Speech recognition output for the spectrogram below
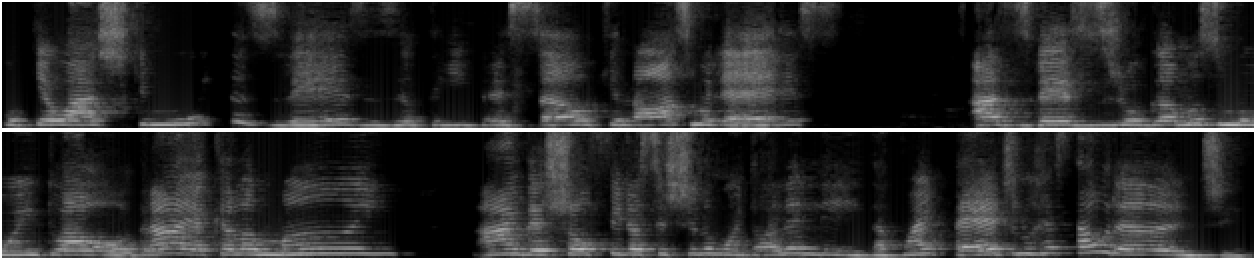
Porque eu acho que muitas vezes eu tenho a impressão que nós mulheres às vezes julgamos muito a outra. Ai, aquela mãe, ai, deixou o filho assistindo muito. Olha ali, tá com iPad no restaurante.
